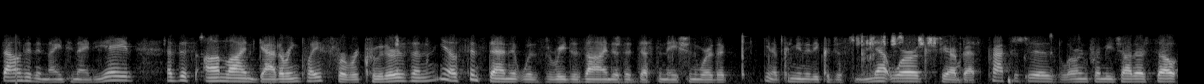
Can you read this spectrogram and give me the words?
founded in 1998 as this online gathering place for recruiters, and you know since then it was redesigned as a destination where the you know community could just network, share best practices, learn from each other. So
